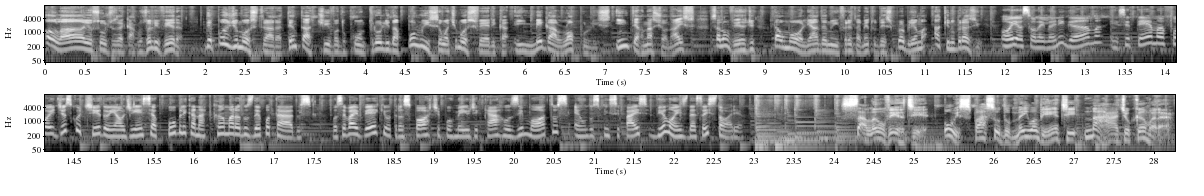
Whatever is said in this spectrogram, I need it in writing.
Olá, eu sou José Carlos Oliveira. Depois de mostrar a tentativa do controle da poluição atmosférica em megalópolis internacionais, Salão Verde dá uma olhada no enfrentamento desse problema aqui no Brasil. Oi, eu sou Leilane Gama. Esse tema foi discutido em audiência pública na Câmara dos Deputados. Você vai ver que o transporte por meio de carros e motos é um dos principais vilões dessa história. Salão Verde, o espaço do meio ambiente na Rádio Câmara.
